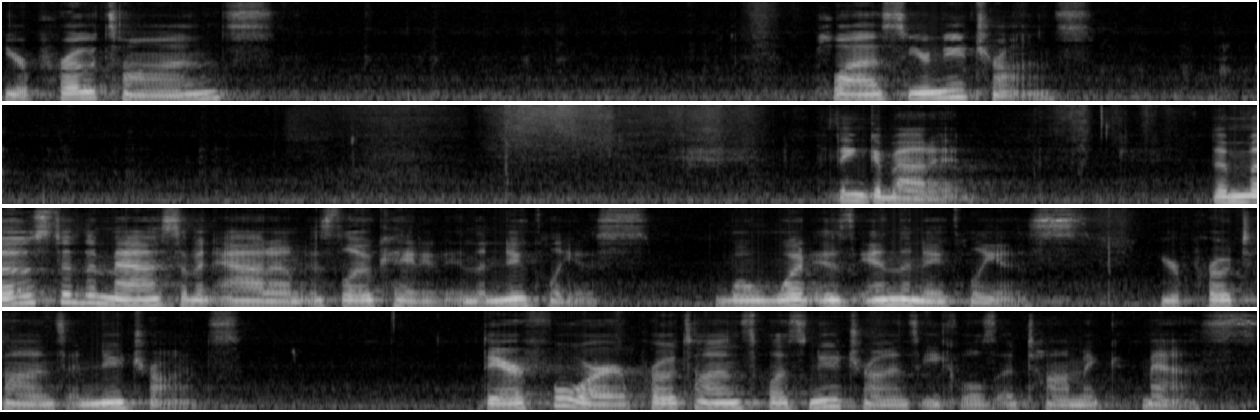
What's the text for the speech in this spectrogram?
your protons plus your neutrons. Think about it. The most of the mass of an atom is located in the nucleus. Well, what is in the nucleus? Your protons and neutrons. Therefore, protons plus neutrons equals atomic mass.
